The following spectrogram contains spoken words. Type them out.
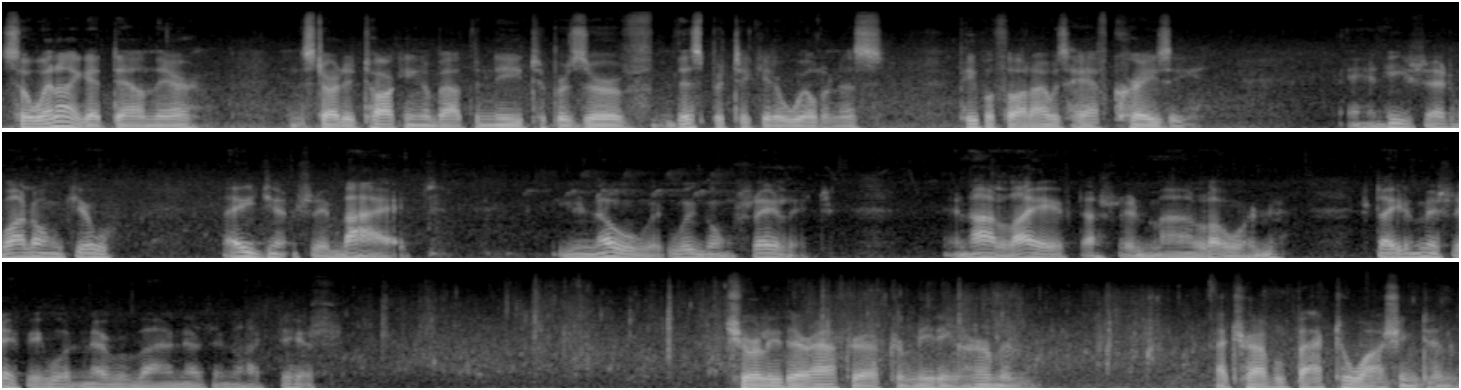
So when I got down there and started talking about the need to preserve this particular wilderness, people thought I was half crazy. And he said, why don't your agency buy it? You know that we're going to sell it. And I laughed. I said, my Lord, state of Mississippi would never buy nothing like this. Shortly thereafter, after meeting Herman, I traveled back to Washington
